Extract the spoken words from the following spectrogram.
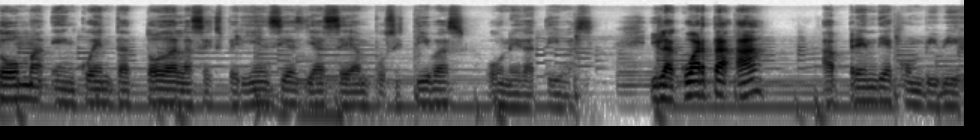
Toma en cuenta todas las experiencias, ya sean positivas o negativas. Y la cuarta A, aprende a convivir.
